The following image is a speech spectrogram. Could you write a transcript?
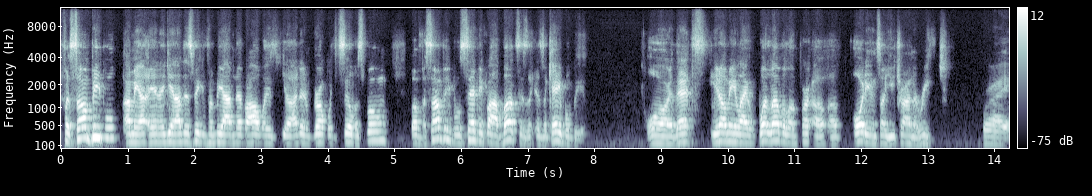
for some people, I mean, and again, I'm just speaking for me. I've never always, you know, I didn't grow up with the silver spoon, but for some people, 75 bucks is a, is a cable bill or that's you know what I mean like what level of, of of audience are you trying to reach Right.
